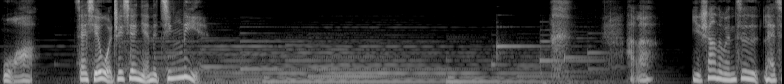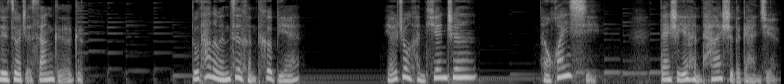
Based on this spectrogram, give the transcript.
我在写我这些年的经历。好了，以上的文字来自于作者桑格格。读他的文字很特别，有一种很天真、很欢喜，但是也很踏实的感觉。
